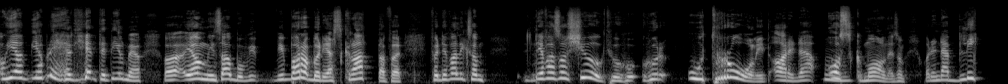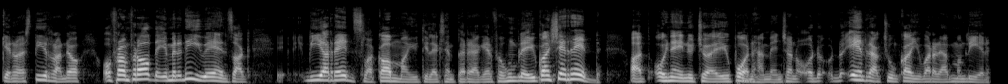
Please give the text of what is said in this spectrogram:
och jag, jag blev helt jätte till mig och jag och min sambo, vi, vi bara började skratta för, för det var liksom, det var så sjukt hur, hur, otroligt arg det där Mm. åskmolnet som, och den där blicken och det stirrande och, och framförallt, jag menar det är ju en sak, via rädsla kan man ju till exempel reagera för hon blev ju kanske rädd att oj nej nu kör jag ju på den här människan och då, då, en reaktion kan ju vara det att man blir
